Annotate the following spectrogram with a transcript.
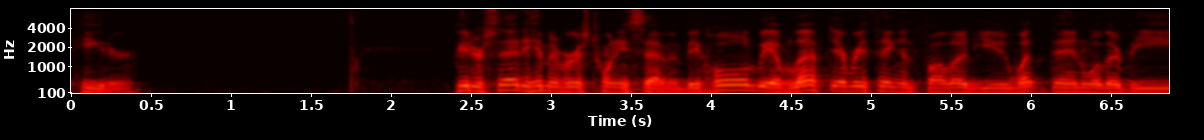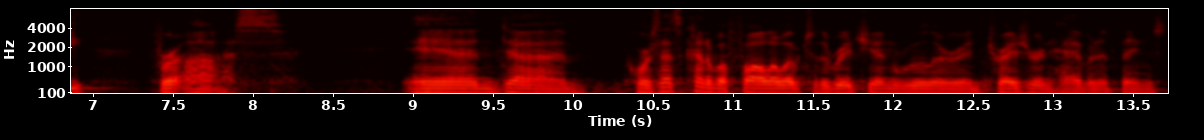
Peter. Peter said to him in verse 27 Behold, we have left everything and followed you. What then will there be for us? And um, of course, that's kind of a follow up to the rich young ruler and treasure in heaven and things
